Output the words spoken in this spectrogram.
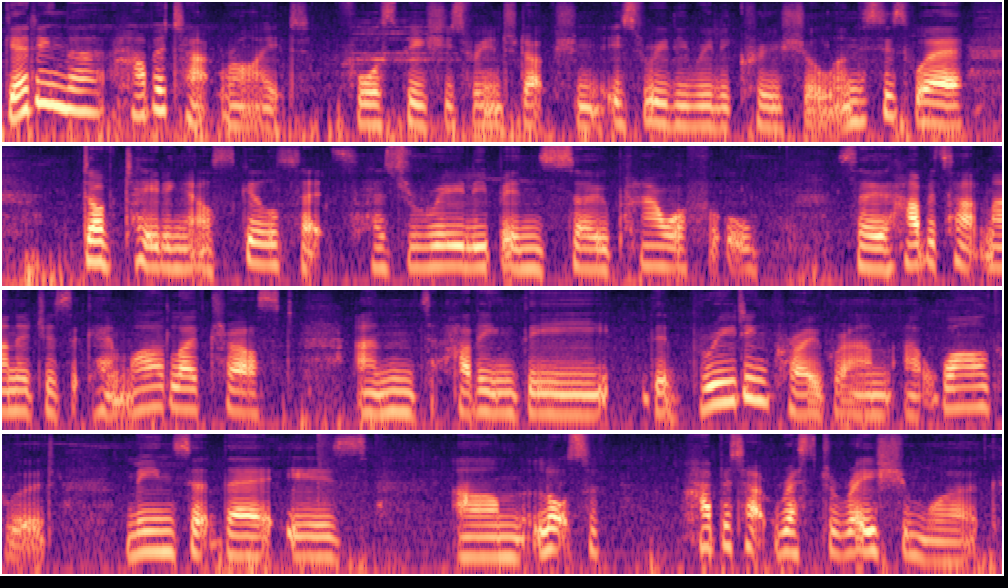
Getting the habitat right for species reintroduction is really, really crucial, and this is where dovetailing our skill sets has really been so powerful. So habitat managers at Kent Wildlife Trust and having the, the breeding program at Wildwood means that there is um, lots of habitat restoration work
